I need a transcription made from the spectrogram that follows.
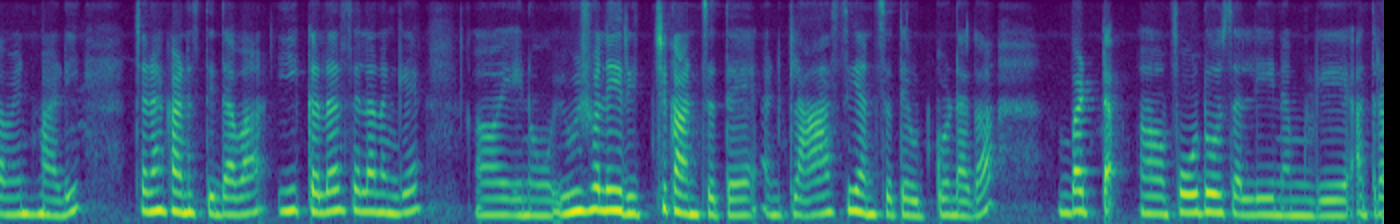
ಕಮೆಂಟ್ ಮಾಡಿ. ಚೆನ್ನಾಗಿ ಕಾಣಿಸ್ತಿದ್ದಾವ? ಈ ಕಲರ್ಸ್ ಎಲ್ಲ ನನಗೆ ಏನು ಯೂಶ್ವಲಿ ರಿಚ್ ಕಾಣಿಸುತ್ತೆ ಆ್ಯಂಡ್ ಕ್ಲಾಸಿ ಅನಿಸುತ್ತೆ ಉಟ್ಕೊಂಡಾಗ. ಬಟ್ ಫೋಟೋಸಲ್ಲಿ ನಮಗೆ ಆ ಥರ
